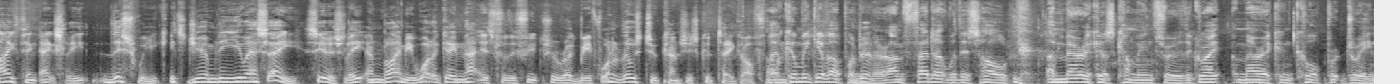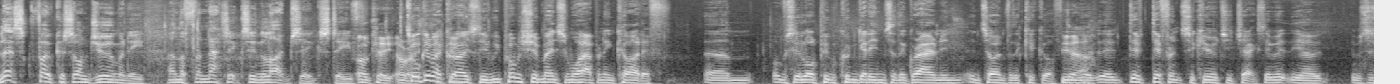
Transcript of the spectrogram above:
I think actually this week it's Germany USA. Seriously, and blimey, what a game that is for the future of rugby. If one of those two countries could take off, Oh, can we give up on America? I'm fed up with this whole America's coming through, the great American corporate dream. Let's focus on Germany and the fanatics in Leipzig, Steve. Okay, all right. Talking about okay. crowds, Steve, we probably should mention what happened in Cardiff. Um, obviously, a lot of people couldn't get into the ground in, in time for the kickoff. Yeah. There were- there were different security checks. They were, you know, it was a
